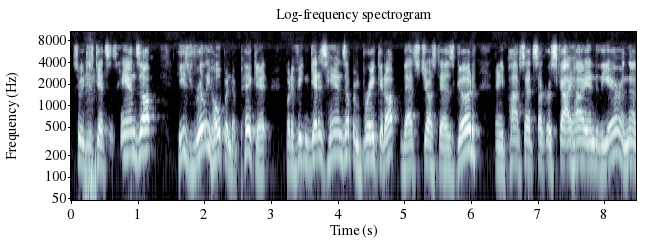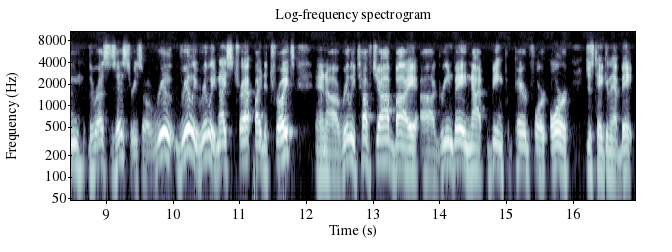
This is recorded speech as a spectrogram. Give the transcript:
So he just gets his hands up. He's really hoping to pick it, but if he can get his hands up and break it up, that's just as good. And he pops that sucker sky high into the air, and then the rest is history. So really, really, really nice trap by Detroit, and a really tough job by uh, Green Bay not being prepared for it or just taking that bait.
